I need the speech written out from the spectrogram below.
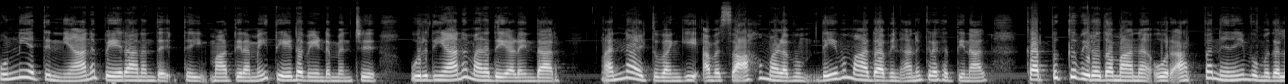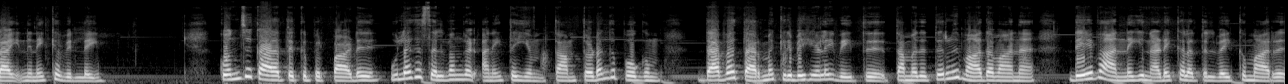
புண்ணியத்தின் ஞான பேரானந்தத்தை மாத்திரமே தேட வேண்டுமென்று உறுதியான மனதை அடைந்தார். அந்நாள் துவங்கி அவர் சாகும் அளவும் தேவமாதாவின் அனுக்கிரகத்தினால் கற்புக்கு விரோதமான ஓர் அற்ப நினைவு முதலாய் நினைக்கவில்லை. கொஞ்ச காலத்திற்கு பிற்பாடு உலக செல்வங்கள் அனைத்தையும் தாம் தொடங்க போகும் தவ தர்ம கிருபைகளை வைத்து தமது திரு மாதவான தேவ அன்னையின் அடைக்கலத்தில் வைக்குமாறு.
